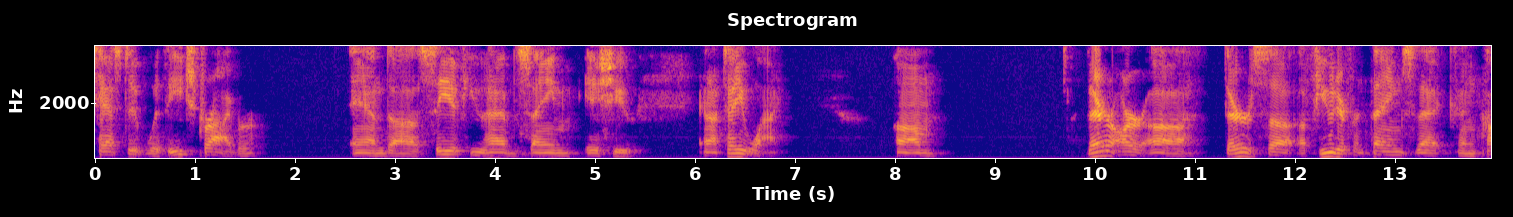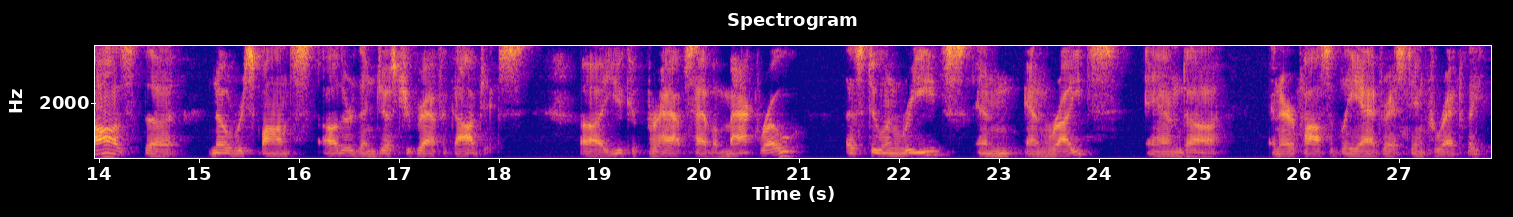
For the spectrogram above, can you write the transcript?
test it with each driver and see if you have the same issue. And I'll tell you why. Um, there are uh, there's uh, a few different things that can cause the no response other than just your graphic objects uh, you could perhaps have a macro that's doing reads and, and writes, and, uh, and they're possibly addressed incorrectly.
